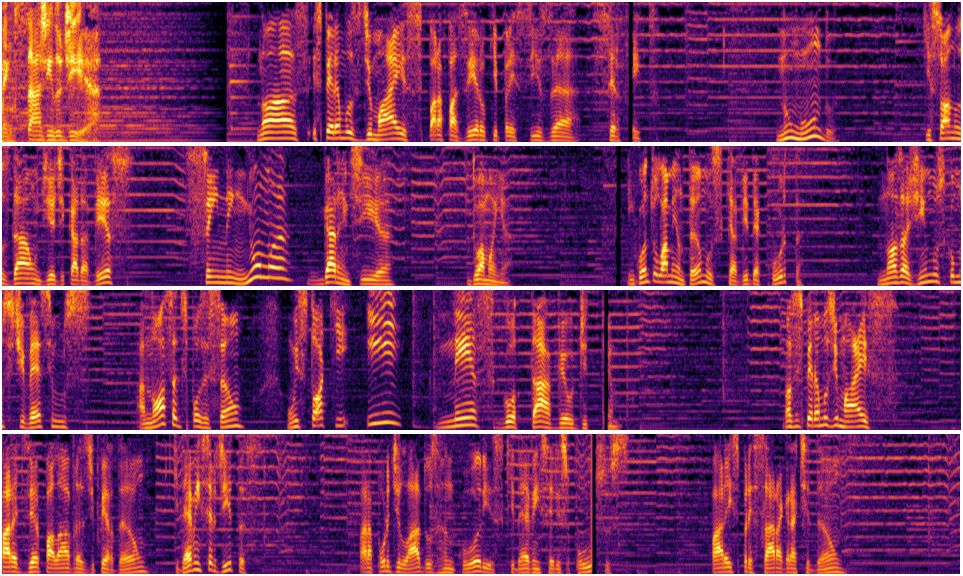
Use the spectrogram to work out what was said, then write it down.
Mensagem do dia. Nós esperamos demais para fazer o que precisa ser feito. Num mundo que só nos dá um dia de cada vez, sem nenhuma garantia do amanhã. Enquanto lamentamos que a vida é curta, nós agimos como se tivéssemos à nossa disposição um estoque inesgotável de tempo. Nós esperamos demais para dizer palavras de perdão que devem ser ditas, para pôr de lado os rancores que devem ser expulsos, para expressar a gratidão,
